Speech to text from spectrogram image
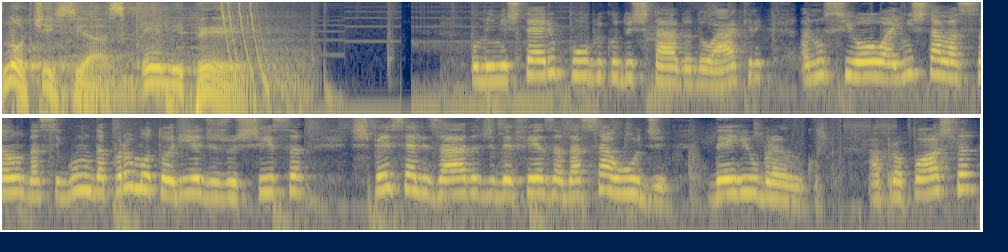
Notícias MP. O Ministério Público do Estado do Acre anunciou a instalação da segunda Promotoria de Justiça especializada de defesa da saúde de Rio Branco. A proposta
